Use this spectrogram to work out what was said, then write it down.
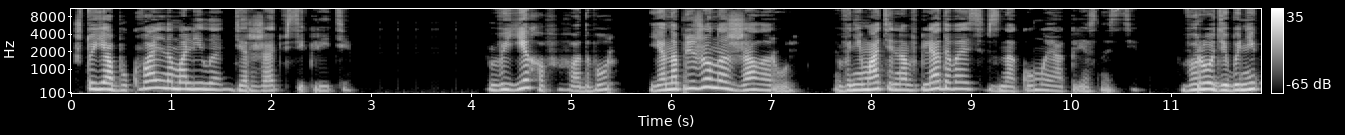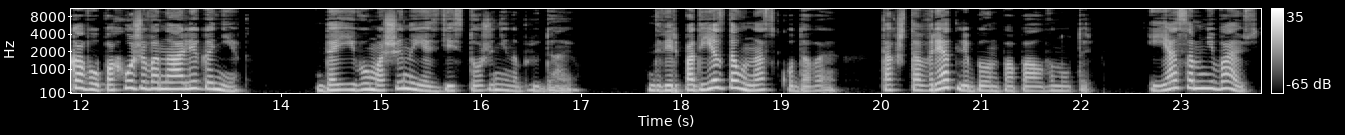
что я буквально молила держать в секрете. Въехав во двор, я напряженно сжала руль, внимательно вглядываясь в знакомые окрестности. Вроде бы никого похожего на Олега нет. Да и его машины я здесь тоже не наблюдаю. Дверь подъезда у нас кодовая, так что вряд ли бы он попал внутрь. И я сомневаюсь,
